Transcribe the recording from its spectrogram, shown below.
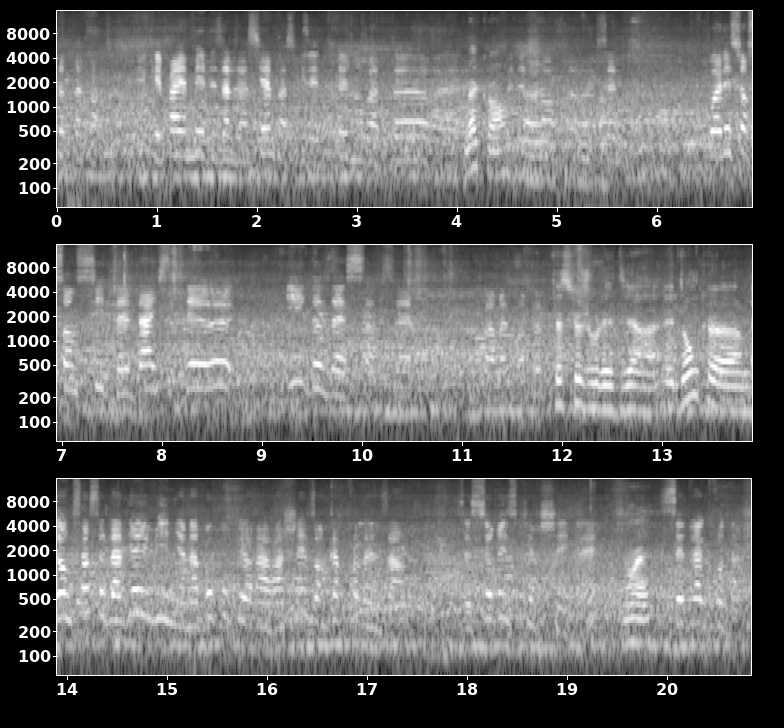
Très très particulier. Qui n'est pas aimé des Alsaciens parce qu'il est très novateur. euh, D'accord, il fait des choses, euh, aller sur son site, hein, Dice, D-E-I-2-S. C'est- on va mettre un peu Qu'est-ce que je voulais dire? Et donc, euh, donc ça c'est de la vieille vigne, il y en a beaucoup qui auraient arraché, ils ont 80 ans. Cerise kirché, hein. ouais, c'est de la grenache.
